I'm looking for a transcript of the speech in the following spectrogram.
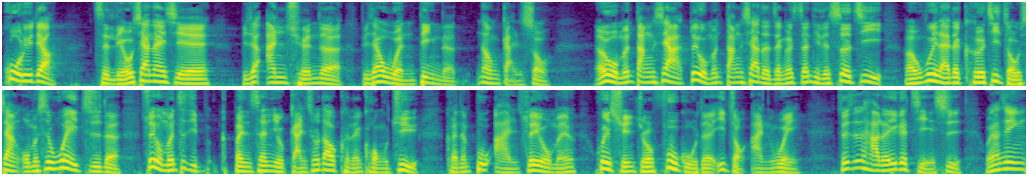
过滤掉，只留下那些比较安全的、比较稳定的那种感受。而我们当下，对我们当下的整个整体的设计，呃，未来的科技走向，我们是未知的，所以我们自己本身有感受到可能恐惧，可能不安，所以我们会寻求复古的一种安慰。所以这是他的一个解释。我相信，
